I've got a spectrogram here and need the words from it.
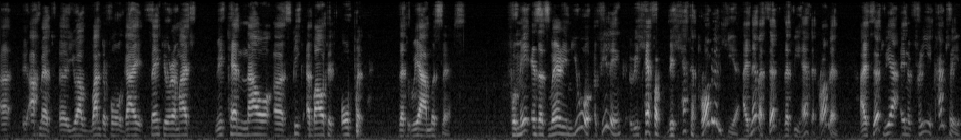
uh, Ahmed, uh, you are a wonderful guy. Thank you very much. We can now uh, speak about it open that we are Muslims. For me, it's a very new feeling. We have a we had a problem here. I never thought that we had a problem. I thought we are in a free country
